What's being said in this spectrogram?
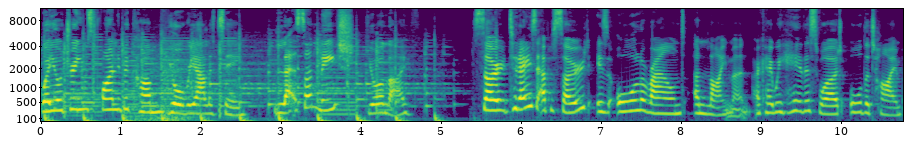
where your dreams finally become your reality. Let's unleash your life. So, today's episode is all around alignment. Okay, we hear this word all the time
